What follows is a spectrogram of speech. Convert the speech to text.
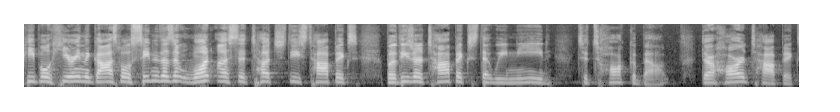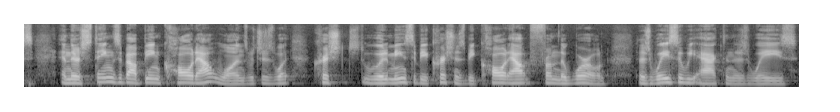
people hearing the gospel. Satan doesn't want us to touch these topics, but these are topics that we need to talk about. They're hard topics, and there's things about being called out ones, which is what, Christ, what it means to be a Christian, is to be called out from the world. There's ways that we act, and there's ways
